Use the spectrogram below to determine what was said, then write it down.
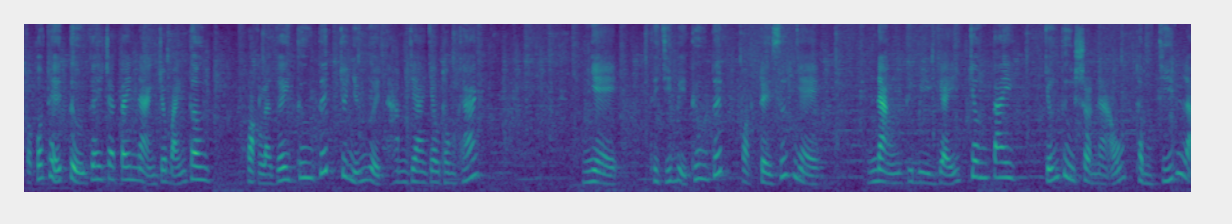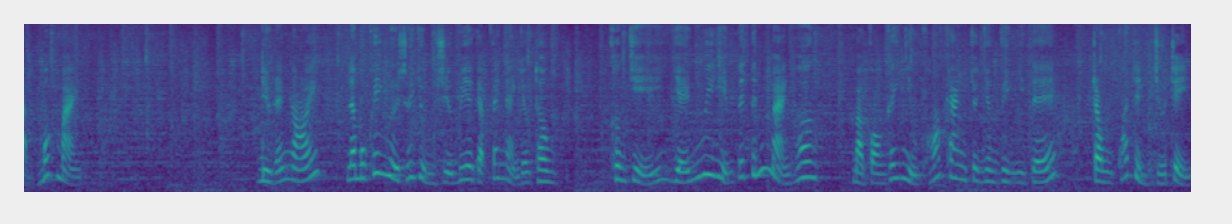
và có thể tự gây ra tai nạn cho bản thân hoặc là gây thương tích cho những người tham gia giao thông khác. Nhẹ thì chỉ bị thương tích hoặc trầy xước nhẹ, nặng thì bị gãy chân tay, chấn thương sọ não, thậm chí là mất mạng. Điều đáng nói là một khi người sử dụng rượu bia gặp tai nạn giao thông, không chỉ dễ nguy hiểm tới tính mạng hơn mà còn gây nhiều khó khăn cho nhân viên y tế trong quá trình chữa trị.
